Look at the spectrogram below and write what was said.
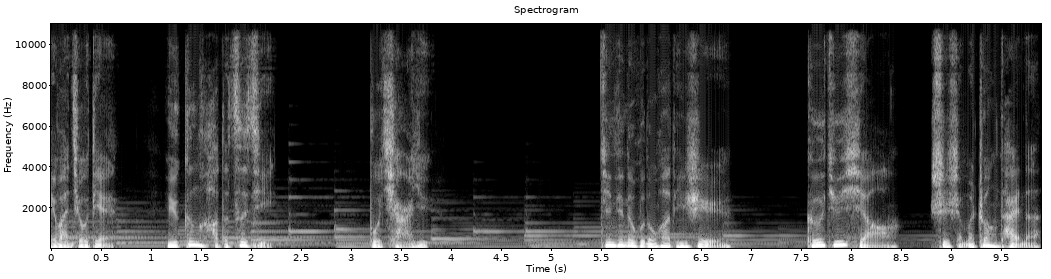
每晚九点，与更好的自己不期而遇。今天的互动话题是：格局小是什么状态呢？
